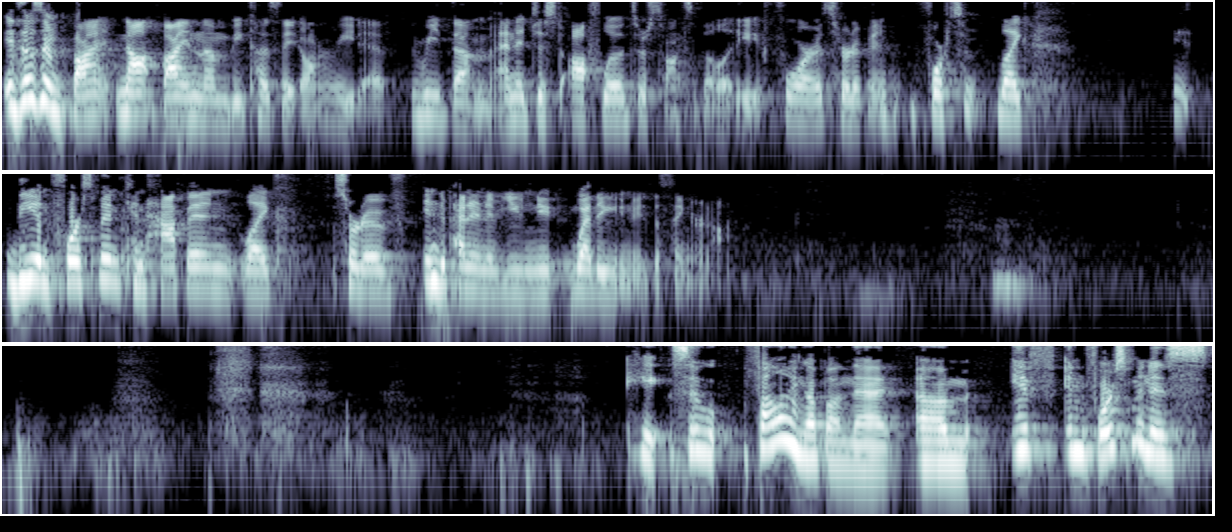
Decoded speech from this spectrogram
it doesn't bind, not bind them because they don't read it, read them, and it just offloads responsibility for sort of enforcement, like the enforcement can happen like sort of independent of you knew whether you knew the thing or not. Hey, so following up on that, um, if enforcement is,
